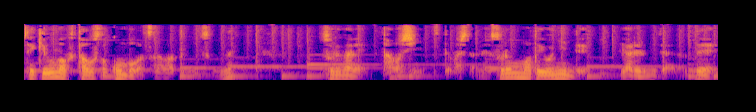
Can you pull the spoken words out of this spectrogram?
敵をうまく倒すとコンボが繋がってくるんですけどね。それがね、楽しいって言ってましたね。それもまた4人でやれるみたいなんで、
